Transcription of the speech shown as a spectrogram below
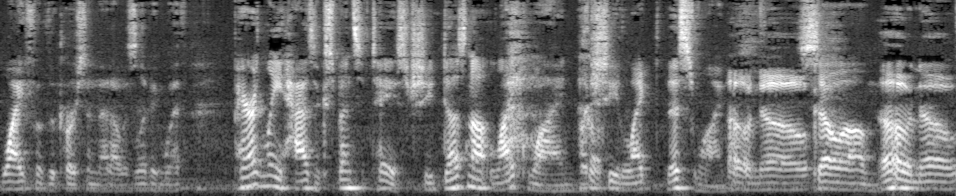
wife of the person that I was living with apparently has expensive taste. She does not like wine, but she liked this wine. Oh no. So um, Oh no.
